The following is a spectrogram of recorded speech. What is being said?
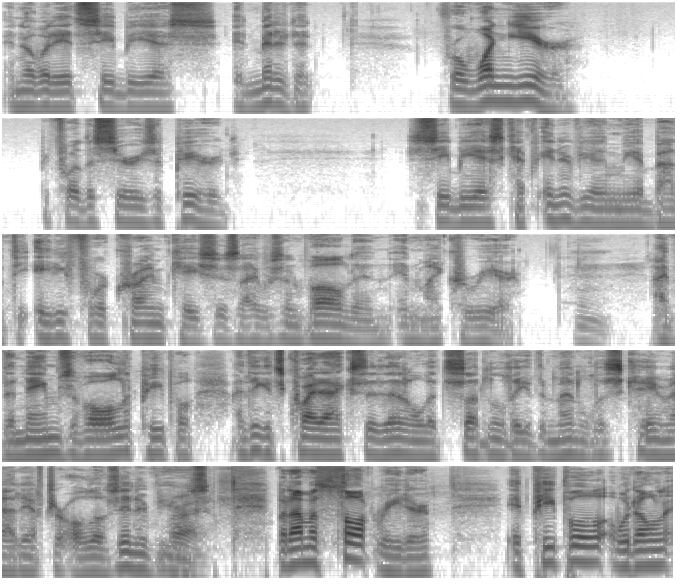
and nobody at CBS admitted it for one year before the series appeared. CBS kept interviewing me about the 84 crime cases I was involved in in my career. I have the names of all the people. I think it's quite accidental that suddenly the mentalist came out after all those interviews. Right. But I'm a thought reader. If people would only,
